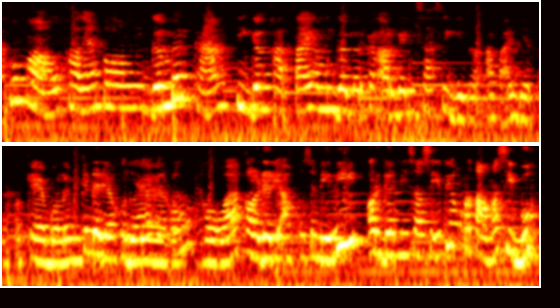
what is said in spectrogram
aku mau kalian tolong gambarkan tiga kata yang menggambarkan organisasi gitu. Apa aja tuh? Oke, boleh mungkin dari aku dulu Iya, ya. Hawa. Kalau dari aku sendiri, organisasi itu yang pertama sibuk,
